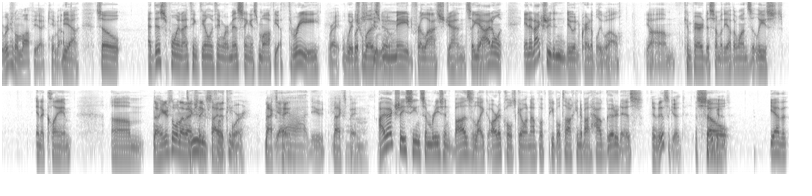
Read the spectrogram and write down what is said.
original Mafia came out. yeah. So at this point, I think the only thing we're missing is Mafia Three, Right, which, which was made for last gen. So yeah, Right. I don't, and it actually didn't do incredibly well. Yeah. Um, compared to some of the other ones, at least in acclaim. Now here's the one I'm actually excited fucking- for. Max Payne. Yeah, dude. Max Payne. I've actually seen some recent buzz, like articles going up of people talking about how good it is. It is good. It's so, So, good. yeah, that,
